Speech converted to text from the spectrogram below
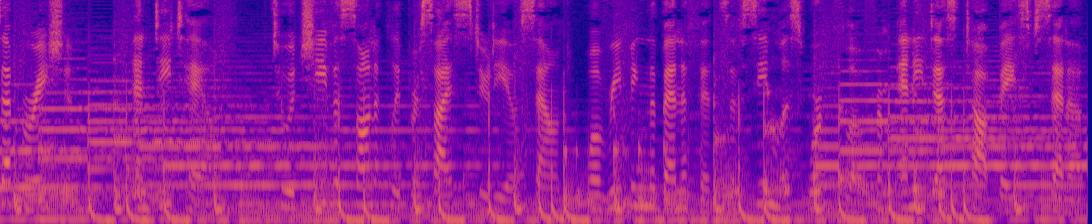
separation, and detail to achieve a sonically precise studio sound while reaping the benefits of seamless workflow from any desktop-based setup.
